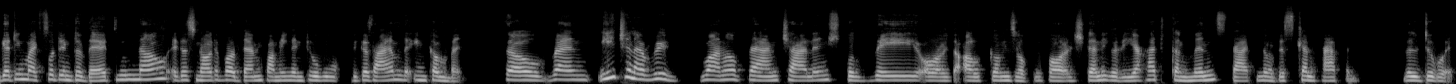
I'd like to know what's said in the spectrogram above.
getting my foot into their team now. It is not about them coming into because I am the incumbent. So when each and every one of them challenged the way or the outcomes of the college delivery, I had to convince that no, this can happen. We'll do it.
